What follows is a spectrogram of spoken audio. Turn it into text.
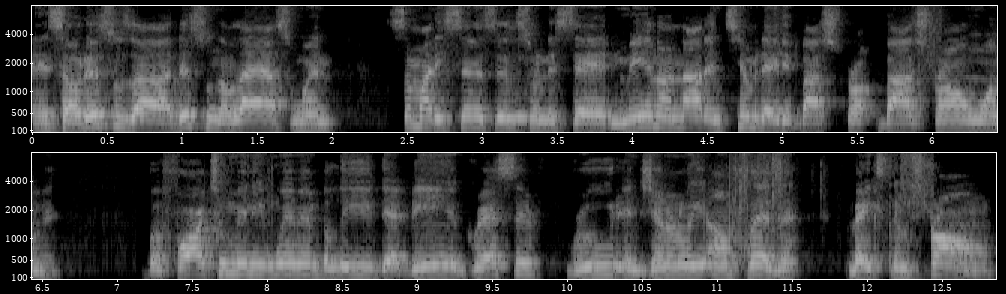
And so this was uh this was the last one. Somebody sent us this one that said, "Men are not intimidated by strong by a strong woman, but far too many women believe that being aggressive, rude, and generally unpleasant makes them strong.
